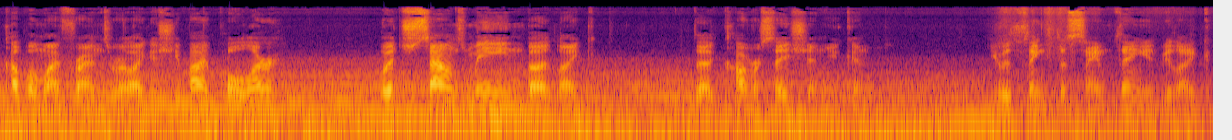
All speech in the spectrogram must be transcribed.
A couple of my friends were like, Is she bipolar? Which sounds mean, but like the conversation, you can, you would think the same thing. You'd be like,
